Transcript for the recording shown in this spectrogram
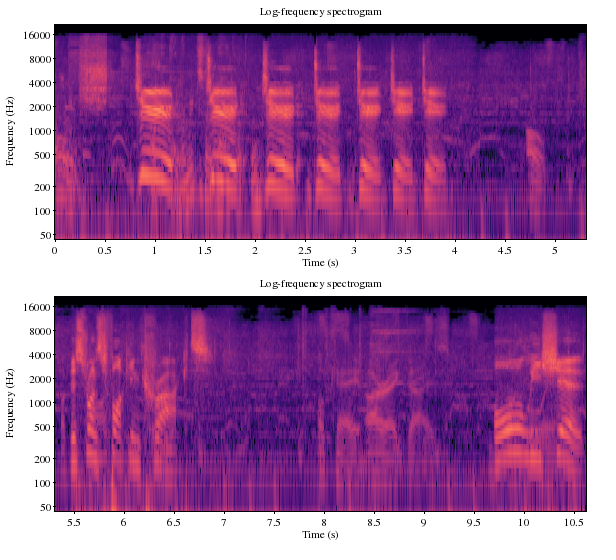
Oh, dude! Okay, let me turn dude! Dude! Dude! Dude! Dude! Dude! Oh. This one's fucking cracked. Okay, alright guys. Holy shit.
